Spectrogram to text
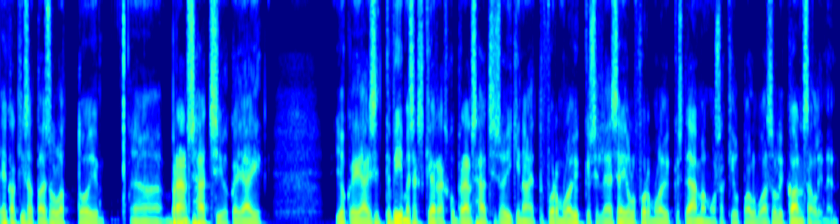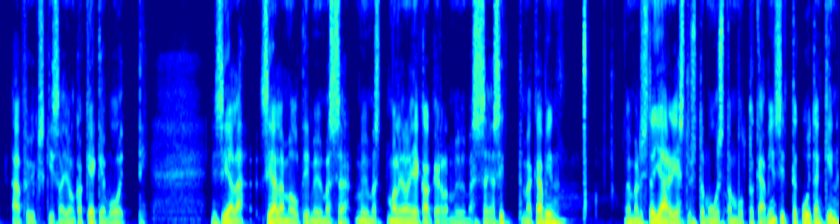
eka kisa taisi olla toi äh, Brands Hatch, joka jäi, joka jäi sitten viimeiseksi kerraksi, kun Brands Hatch on ikinä ajettu Formula 1 ja se ei ollut Formula 1 MM-osakilpailu, vaan se oli kansallinen F1-kisa, jonka Keke voitti. Niin siellä, siellä me oltiin myymässä, myymässä, mä olin eka kerran myymässä ja sitten mä kävin en mä nyt sitä järjestystä muista, mutta kävin sitten kuitenkin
